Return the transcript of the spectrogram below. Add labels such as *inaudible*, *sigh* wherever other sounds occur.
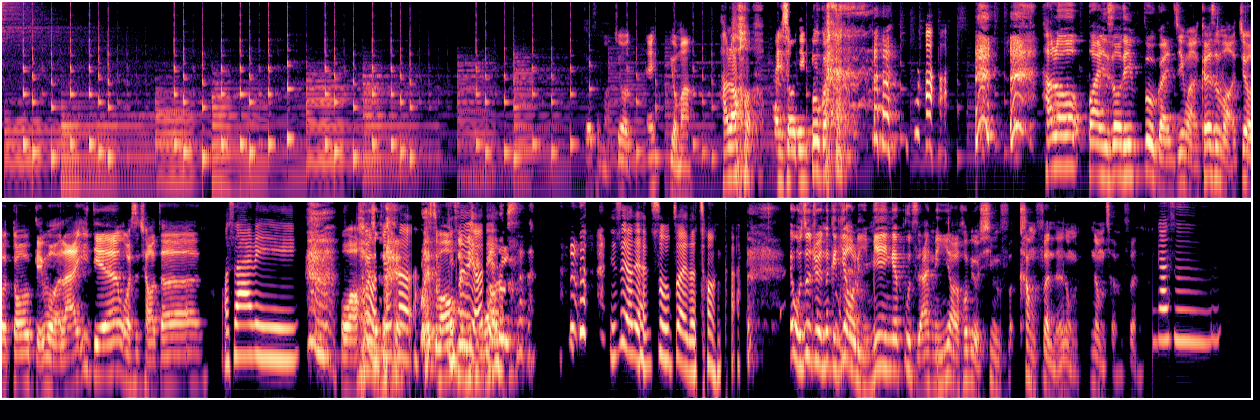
说什么？就哎，有吗？Hello，*laughs* 欢迎收听，不管。*laughs* Hello，欢迎收听，不管今晚磕什么，就都给我来一点。我是乔登，我是艾米。*laughs* 哇，我觉得为什么你是有点路你是有点宿醉的状态。哎，我真的觉得那个药里面应该不止安眠药，会不会有兴奋、亢奋的那种那种成分？应该是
